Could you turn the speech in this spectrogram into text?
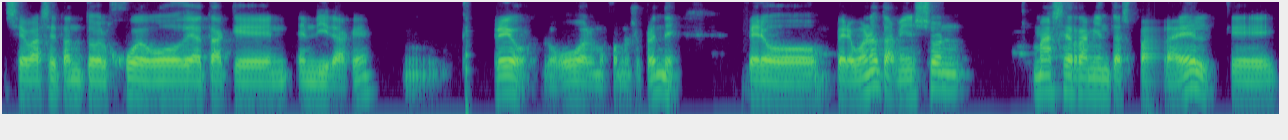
se base tanto el juego de ataque en, Didac. ¿eh? Creo, luego a lo mejor no sorprende. Pero, pero bueno, también son más herramientas para él que,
